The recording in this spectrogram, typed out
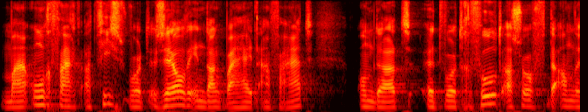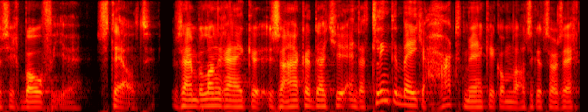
Maar ongevraagd advies wordt zelden in dankbaarheid aanvaard omdat het wordt gevoeld alsof de ander zich boven je stelt. Er zijn belangrijke zaken dat je, en dat klinkt een beetje hard, merk ik, omdat als ik het zo zeg,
